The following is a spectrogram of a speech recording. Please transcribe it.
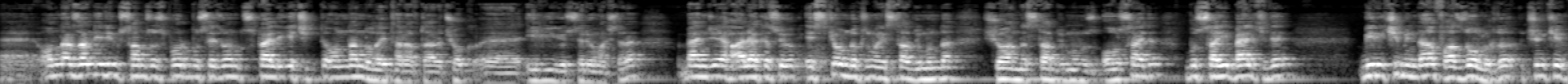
Ee, onlar zannediyor ki Samsunspor bu sezon Süper Lig'e çıktı. Ondan dolayı taraftarı çok e, ilgi gösteriyor maçlara. Bence alakası yok. Eski 19 Mayıs stadyumunda şu anda stadyumumuz olsaydı bu sayı belki de 1-2 bin daha fazla olurdu. Çünkü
